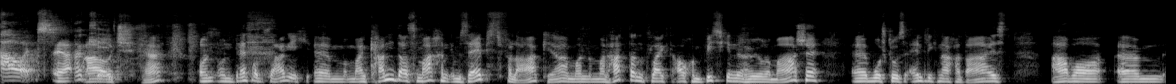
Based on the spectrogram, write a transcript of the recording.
Ja? ouch. Ja, okay. ouch. Ja? Und, und deshalb sage ich, äh, man kann das machen im Selbstverlag. Ja, man, man hat dann vielleicht auch ein bisschen eine höhere Marge, äh, wo schlussendlich nachher da ist. Aber ähm,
